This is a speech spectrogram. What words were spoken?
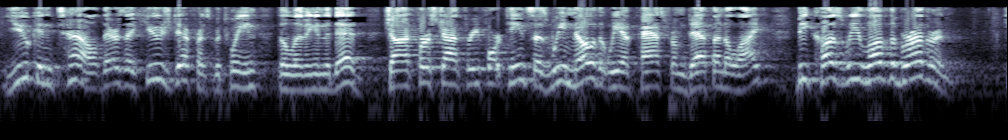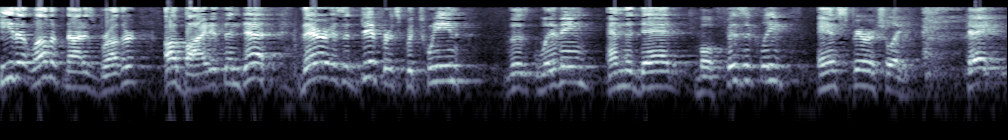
You can tell there's a huge difference between the living and the dead. John, 1 John 3.14 says, We know that we have passed from death unto life because we love the brethren. He that loveth not his brother abideth in death. There is a difference between the living and the dead, both physically and spiritually. Okay?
